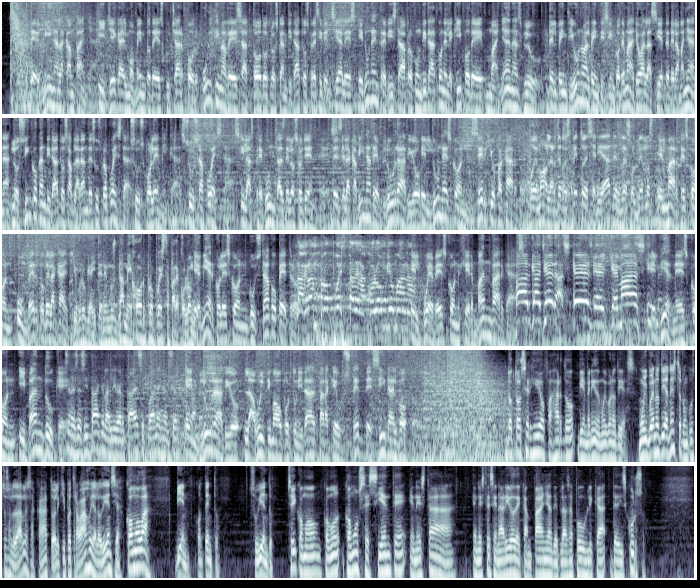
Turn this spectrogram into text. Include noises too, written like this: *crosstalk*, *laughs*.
Termina la campaña y llega el momento de escuchar por última vez a todos los candidatos presidenciales en una entrevista a profundidad con el equipo de Mañanas Blue. Del 21 al 25 de mayo a las 7 de la mañana, los cinco candidatos hablarán de sus propuestas, sus polémicas, sus apuestas y las preguntas de los oyentes. Desde la cabina de Blue Radio, el lunes con Sergio Fajardo. Podemos hablar de respeto, de seriedad, de resolver los El martes con Humberto de la Calle. Yo creo que ahí tenemos la mejor propuesta para Colombia. El miércoles con Gustavo Petro. La gran propuesta de la Colombia humana. El jueves con Germán Vargas. Vargas es el que más. El viernes con Iván Duque. Se necesita que las libertades se puedan ejercer. En Blue Radio, la última oportunidad para que usted decida el voto. Doctor Sergio Fajardo, bienvenido, muy buenos días. Muy buenos días, Néstor. Un gusto saludarles acá a todo el equipo de trabajo y a la audiencia. ¿Cómo va? Bien, contento subiendo. Sí, ¿cómo, cómo, cómo se siente en, esta, en este escenario de campañas, de plaza pública, de discurso?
